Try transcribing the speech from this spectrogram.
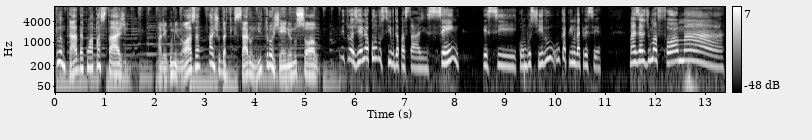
plantada com a pastagem, a leguminosa ajuda a fixar o nitrogênio no solo. O nitrogênio é o combustível da pastagem. Sem esse combustível, o capim não vai crescer. Mas é de uma forma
